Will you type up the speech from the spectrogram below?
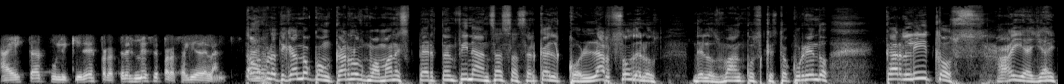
ahí está tu liquidez para tres meses para salir adelante. Estamos platicando con Carlos Guamán, experto en finanzas, acerca del colapso de los, de los bancos que está ocurriendo. Carlitos, ay, ay, ay.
